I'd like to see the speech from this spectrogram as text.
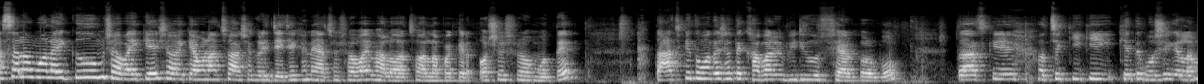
আসসালামু আলাইকুম সবাইকে। সবাই কেমন আছো? আশা করি যে যেখানে আছো সবাই ভালো আছো, আল্লাহ পাকের অশেষ রহমতে। তো আজকে তোমাদের সাথে খাবারের ভিডিও শেয়ার করব। তো আজকে হচ্ছে কি কি খেতে বসে গেলাম।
